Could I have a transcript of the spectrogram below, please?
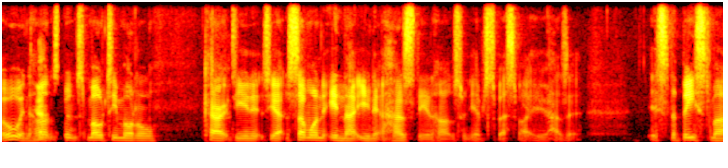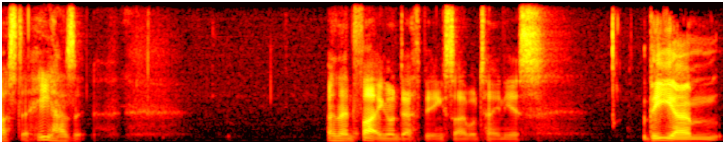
Oh, enhancements, multi-model character units. Yeah, someone in that unit has the enhancement. You have to specify who has it. It's the Beastmaster. He has it. And then fighting on death being simultaneous. The um,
